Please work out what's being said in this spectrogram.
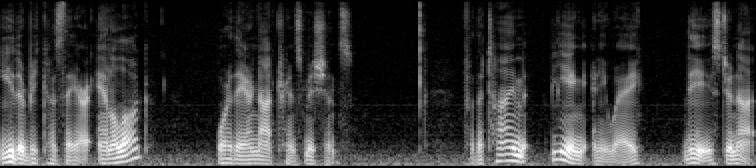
either because they are analog or they are not transmissions. For the time being, anyway, these do not.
